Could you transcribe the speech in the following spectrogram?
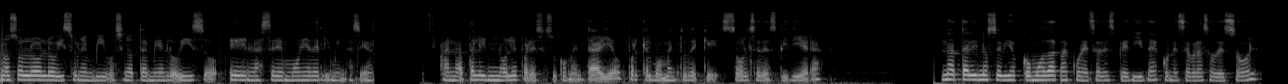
No solo lo hizo en vivo, sino también lo hizo en la ceremonia de eliminación. A Natalie no le pareció su comentario, porque al momento de que Sol se despidiera, Natalie no se vio cómoda con esa despedida, con ese abrazo de Sol.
